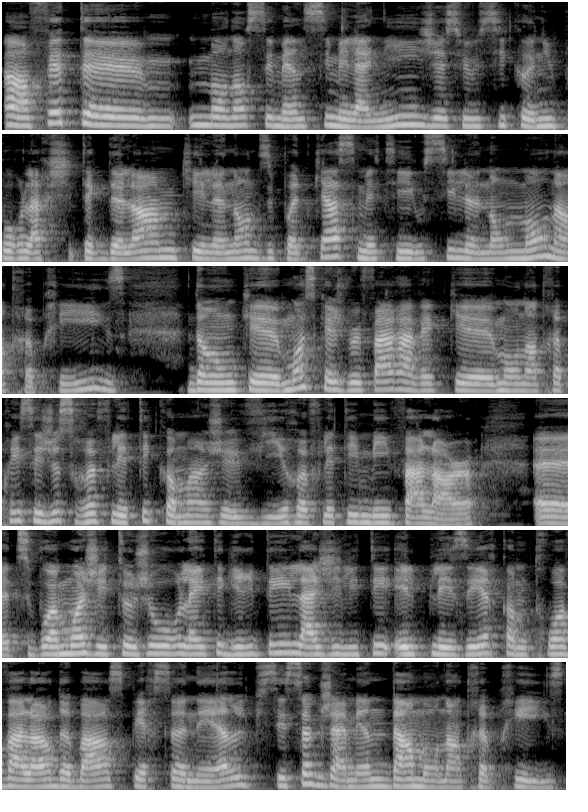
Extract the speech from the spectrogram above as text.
En fait, euh, mon nom c'est Melcy Mélanie. Je suis aussi connue pour l'architecte de l'âme, qui est le nom du podcast, mais qui est aussi le nom de mon entreprise. Donc, euh, moi, ce que je veux faire avec euh, mon entreprise, c'est juste refléter comment je vis, refléter mes valeurs. Tu vois, moi, j'ai toujours l'intégrité, l'agilité et le plaisir comme trois valeurs de base personnelles. Puis c'est ça que j'amène dans mon entreprise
